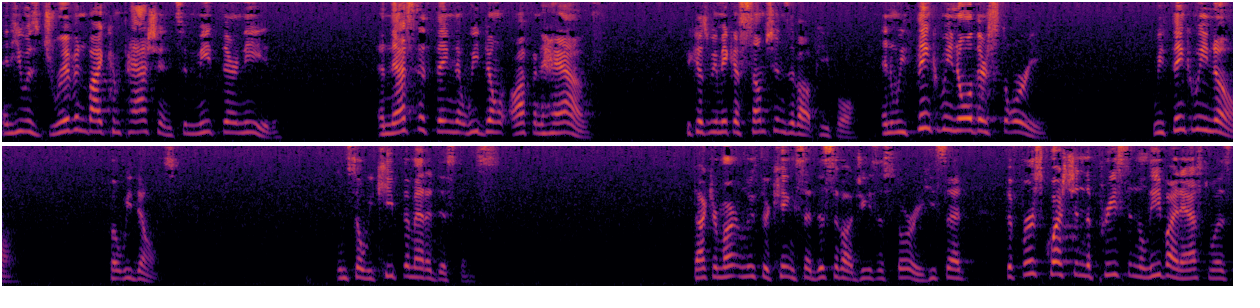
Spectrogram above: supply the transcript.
and he was driven by compassion to meet their need. And that's the thing that we don't often have because we make assumptions about people and we think we know their story. We think we know, but we don't. And so we keep them at a distance. Dr. Martin Luther King said this about Jesus' story. He said, The first question the priest and the Levite asked was,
